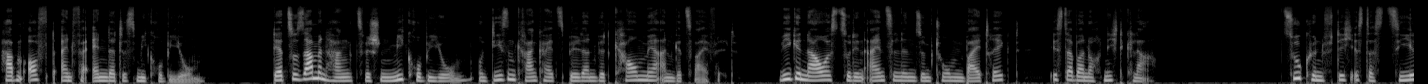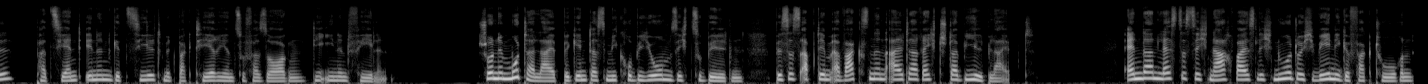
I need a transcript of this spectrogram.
haben oft ein verändertes Mikrobiom. Der Zusammenhang zwischen Mikrobiom und diesen Krankheitsbildern wird kaum mehr angezweifelt. Wie genau es zu den einzelnen Symptomen beiträgt, ist aber noch nicht klar. Zukünftig ist das Ziel, Patientinnen gezielt mit Bakterien zu versorgen, die ihnen fehlen. Schon im Mutterleib beginnt das Mikrobiom sich zu bilden, bis es ab dem Erwachsenenalter recht stabil bleibt. Ändern lässt es sich nachweislich nur durch wenige Faktoren,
